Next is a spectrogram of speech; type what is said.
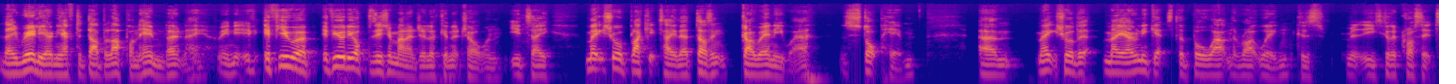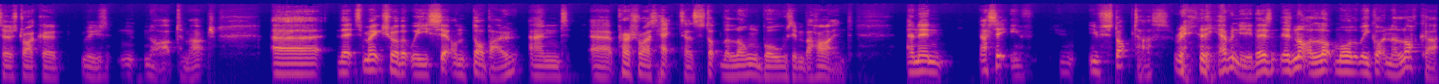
they really only have to double up on him, don't they? I mean, if, if you were if you were the opposition manager looking at Charlton, you'd say make sure Blackett Taylor doesn't go anywhere, stop him. Um, make sure that May only gets the ball out in the right wing because he's going to cross it to a striker who's not up to much. Uh, let's make sure that we sit on Dobbo and uh, pressurize Hector, stop the long balls in behind, and then that's it. You've you've stopped us, really, haven't you? There's there's not a lot more that we got in the locker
